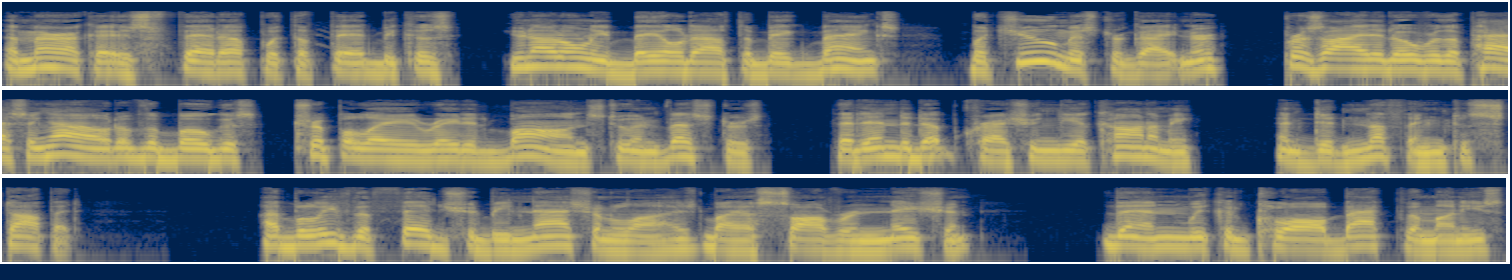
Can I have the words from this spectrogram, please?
America is fed up with the Fed because you not only bailed out the big banks, but you, Mr. Geithner, presided over the passing out of the bogus AAA rated bonds to investors that ended up crashing the economy and did nothing to stop it. I believe the Fed should be nationalized by a sovereign nation. Then we could claw back the monies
